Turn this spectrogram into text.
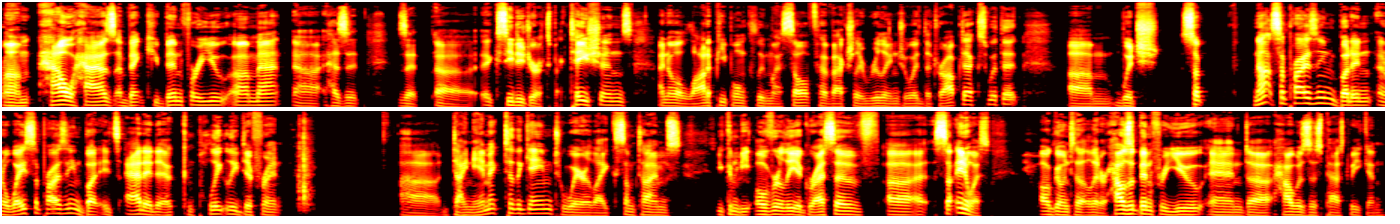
Um, how has Event Queue been for you, uh, Matt? Uh, has it has it uh, exceeded your expectations? I know a lot of people, including myself, have actually really enjoyed the drop decks with it, um, which su- not surprising, but in, in a way surprising. But it's added a completely different uh, dynamic to the game to where like sometimes you can be overly aggressive. Uh, so, anyways, I'll go into that later. How's it been for you, and uh, how was this past weekend?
